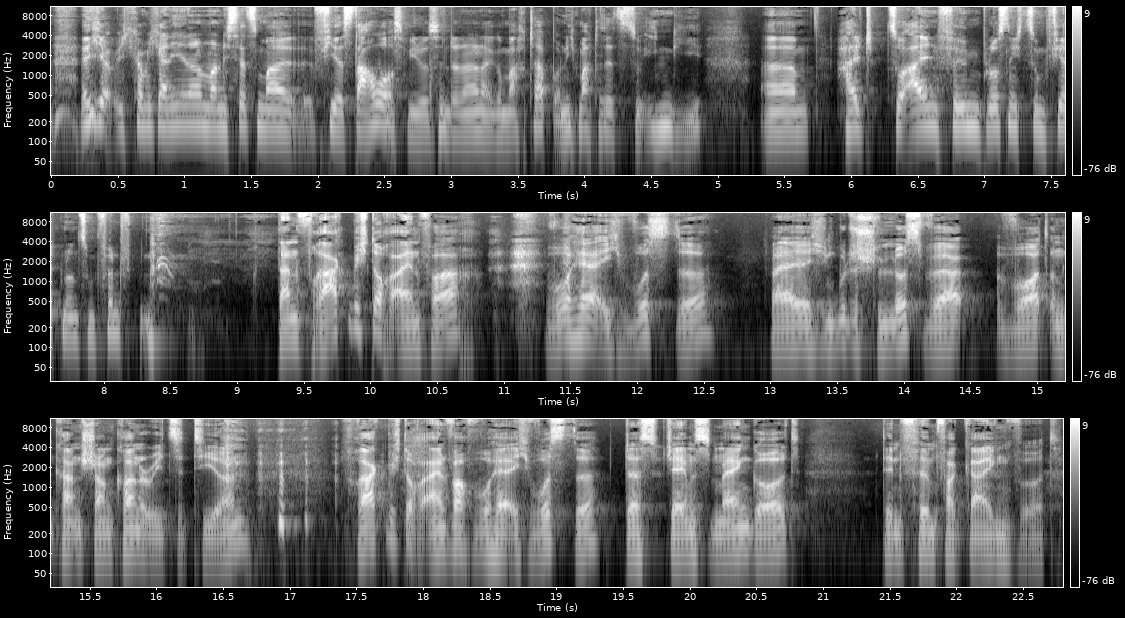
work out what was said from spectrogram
ich, hab, ich kann mich gar nicht erinnern, wann ich das letzte Mal vier Star Wars Videos hintereinander gemacht habe. Und ich mache das jetzt zu Indie. Ähm, halt zu allen Filmen, bloß nicht zum vierten und zum fünften. Dann frag mich doch einfach, woher ich wusste, weil ich ein gutes Schlusswort und kann Sean Connery zitieren. frag mich doch einfach, woher ich wusste, dass James Mangold den Film vergeigen wird.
